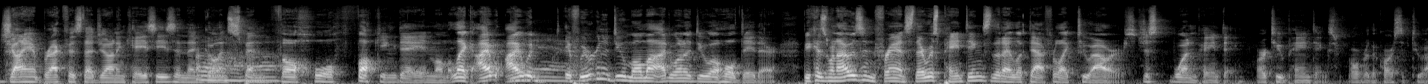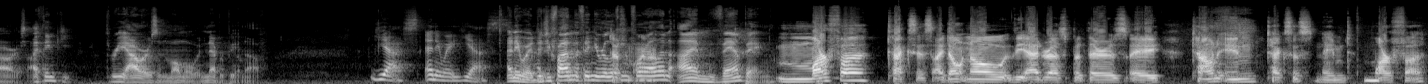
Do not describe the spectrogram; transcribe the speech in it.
giant breakfast at John and Casey's and then go and Ah. spend the whole fucking day in MoMA. Like I, I would, Yeah. if we were gonna do MoMA, I'd want to do a whole day there because when I was in France, there was paintings that I looked at for like two hours, just one painting or two paintings over the course of two hours. I think three hours in MoMA would never be enough. yes. Anyway, yes. Anyway, did you find the thing you were looking for, Definitely Ellen? I am vamping. Marfa, Texas. I don't know the address, but there's a town in Texas named Marfa,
